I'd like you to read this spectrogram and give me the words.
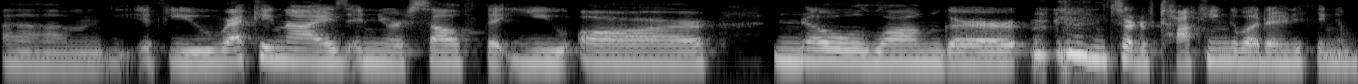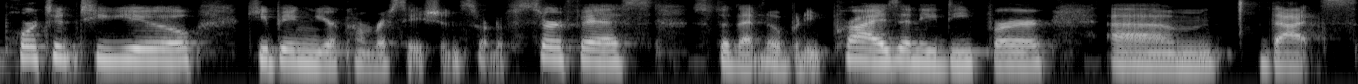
Um, if you recognize in yourself that you are no longer sort of talking about anything important to you, keeping your conversation sort of surface so that nobody pries any deeper, um, that's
